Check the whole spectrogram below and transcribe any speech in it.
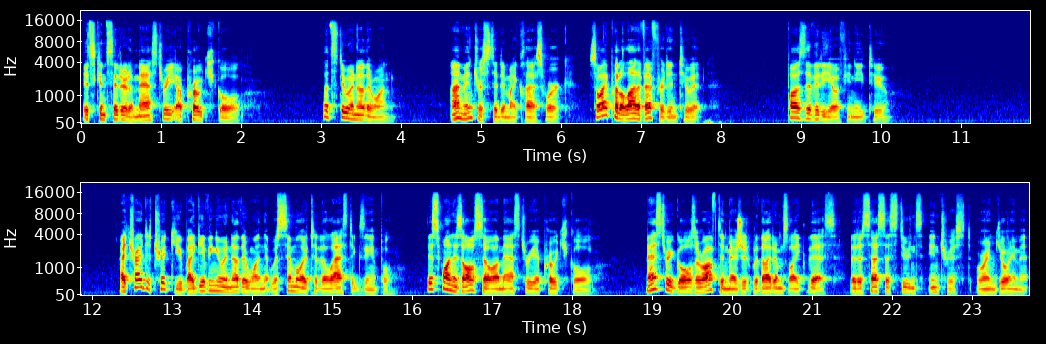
it's considered a mastery approach goal. Let's do another one. I'm interested in my classwork, so I put a lot of effort into it. Pause the video if you need to. I tried to trick you by giving you another one that was similar to the last example. This one is also a mastery approach goal. Mastery goals are often measured with items like this that assess a student's interest or enjoyment.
